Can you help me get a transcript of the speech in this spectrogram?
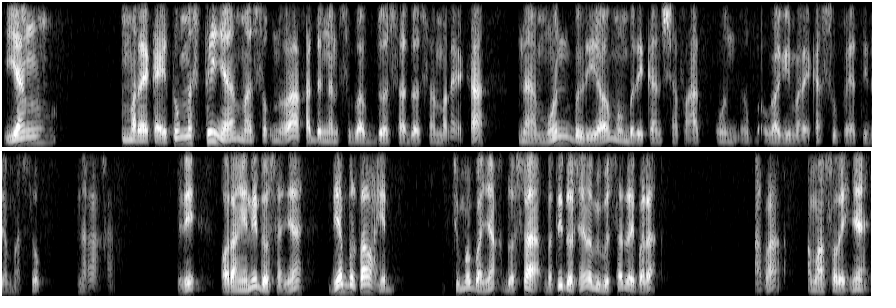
yang mereka itu mestinya masuk neraka dengan sebab dosa-dosa mereka namun beliau memberikan syafaat bagi mereka supaya tidak masuk neraka. Jadi orang ini dosanya dia bertauhid cuma banyak dosa. Berarti dosanya lebih besar daripada apa? amal solehnya.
